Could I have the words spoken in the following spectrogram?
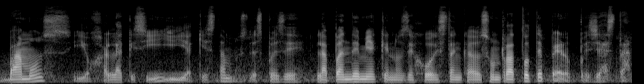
vamos y ojalá que sí, y aquí estamos, después de la pandemia que nos dejó estancados un ratote, pero pues ya está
